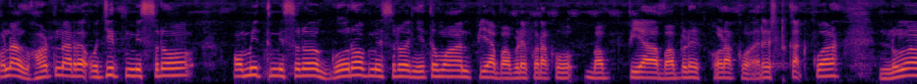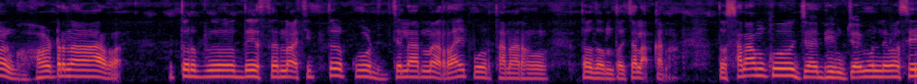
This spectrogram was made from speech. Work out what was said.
उना घटना रे अजित मिश्रो অমিত মিশ্র, গৌরব মিশ্র, নিতমান পিয়া বাবড়ে করা কো পিয়া বাবড়ে কড়া কো অ্যারেস্ট কাট কোয়া নোয়া ঘটনা, উত্তর প্রদেশ না চিত্রকোট জেলা না রায়পুর থানা রহ তদন্ত চালা কানা তো সালাম को জয় ভীম, জয় মূল নিবাসী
